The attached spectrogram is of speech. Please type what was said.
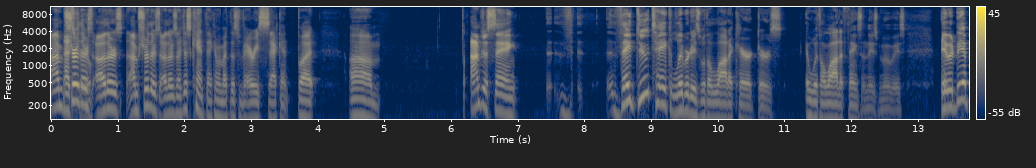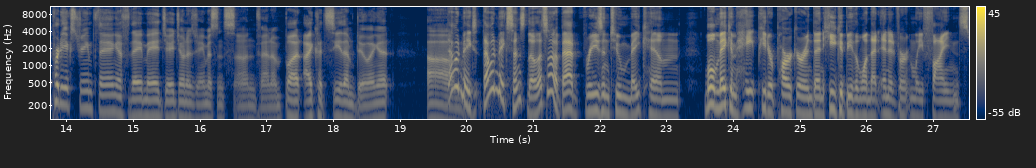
I'm That's sure true. there's others. I'm sure there's others. I just can't think of them at this very second. But um, I'm just saying th- they do take liberties with a lot of characters with a lot of things in these movies. It would be a pretty extreme thing if they made J. Jonah Jameson's son Venom, but I could see them doing it. Um, That would make that would make sense though. That's not a bad reason to make him well, make him hate Peter Parker and then he could be the one that inadvertently finds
